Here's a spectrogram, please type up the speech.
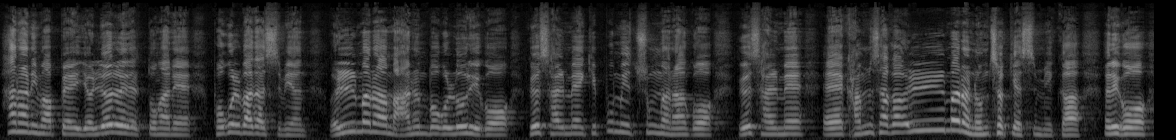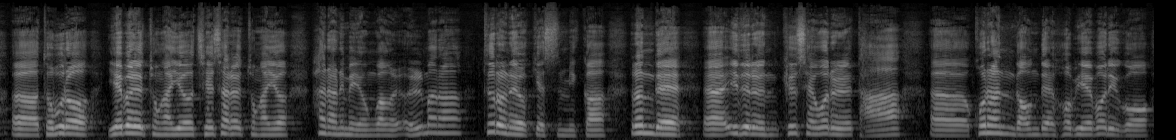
하나님 앞에 18해 동안에 복을 받았으면 얼마나 많은 복을 누리고 그 삶에 기쁨이 충만하고 그 삶에 감사가 얼마나 넘쳤겠습니까? 그리고 어, 더불어 예배를 통하여 제사를 통하여 하나님의 영광을 얼마나 드러내었겠습니까? 그런데 이들은 그 세월을 다 어, 고난 가운데 허비해 버리고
